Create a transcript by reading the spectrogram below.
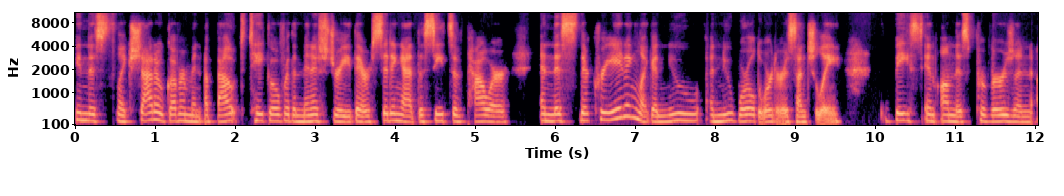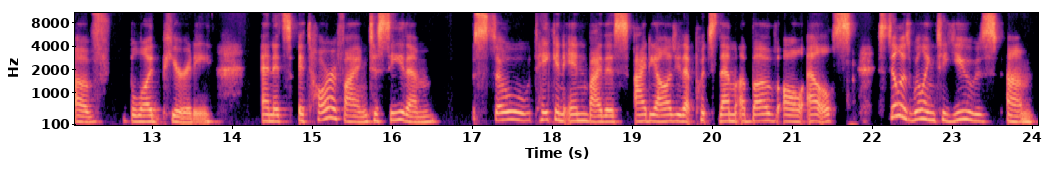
in this like shadow government about to take over the ministry. They're sitting at the seats of power and this they're creating like a new a new world order essentially based in on this perversion of blood purity and it's it's horrifying to see them so taken in by this ideology that puts them above all else still is willing to use um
